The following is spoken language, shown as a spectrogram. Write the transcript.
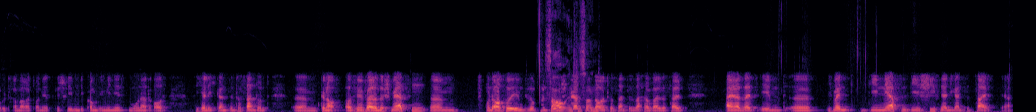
Ultramarathon jetzt geschrieben, die kommt irgendwie nächsten Monat raus. Sicherlich ganz interessant und ähm, genau, auf jeden Fall, also Schmerzen ähm, und auch so eben diese sau interessant. sau interessante Sache, weil das halt einerseits eben, äh, ich meine, die Nerven, die schießen ja die ganze Zeit, ja.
